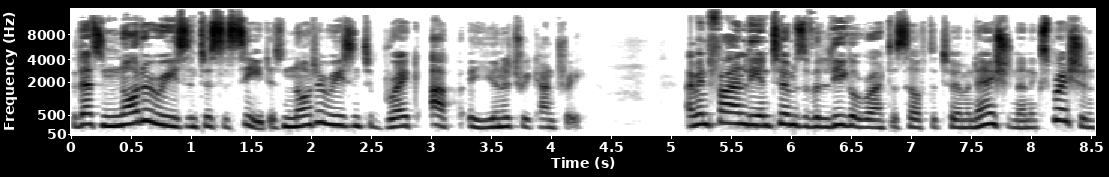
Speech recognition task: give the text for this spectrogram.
But that's not a reason to secede. It's not a reason to break up a unitary country. I mean, finally, in terms of a legal right to self-determination and expression,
